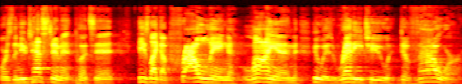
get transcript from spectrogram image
Or as the New Testament puts it, he's like a prowling lion who is ready to devour.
